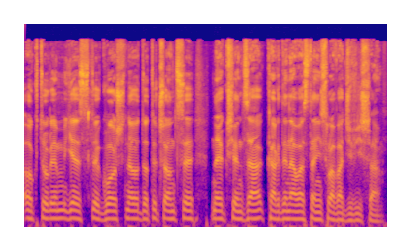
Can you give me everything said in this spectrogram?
o którym jest głośno, dotyczący księdza kardynała Stanisława Dziwisza.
